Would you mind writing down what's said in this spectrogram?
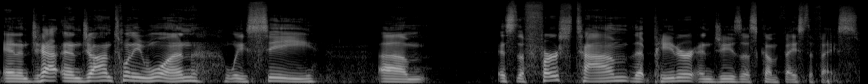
and in, in, John 21, we see um, it's the first time that Peter and Jesus come face to face,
